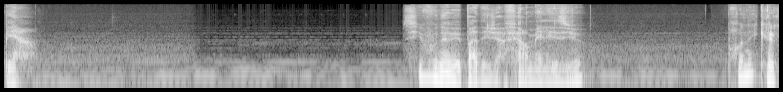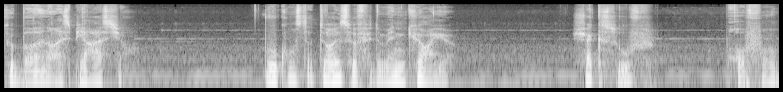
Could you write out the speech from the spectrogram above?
Bien. Si vous n'avez pas déjà fermé les yeux, prenez quelques bonnes respirations. Vous constaterez ce phénomène curieux. Chaque souffle, profond,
